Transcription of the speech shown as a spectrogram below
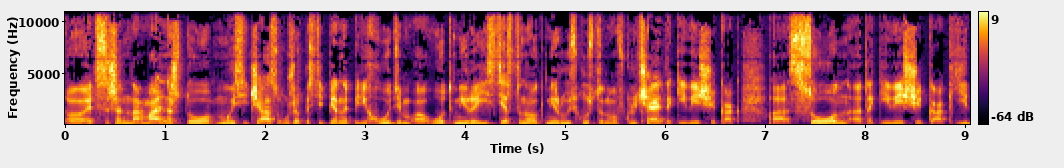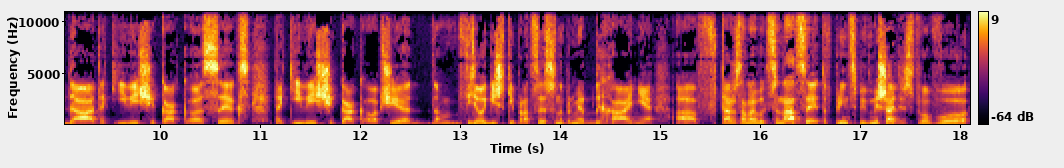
э, это совершенно нормально, что мы сейчас уже постепенно переходим э, от мира естественного к миру искусственного, включая такие вещи, как э, сон, такие вещи, как еда, такие вещи, как секс, такие вещи, как вообще там, физиологические процессы, например, дыхание. А та же самая вакцинация – это, в принципе, вмешательство в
